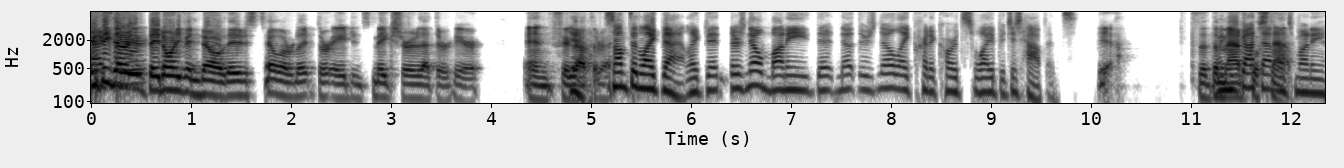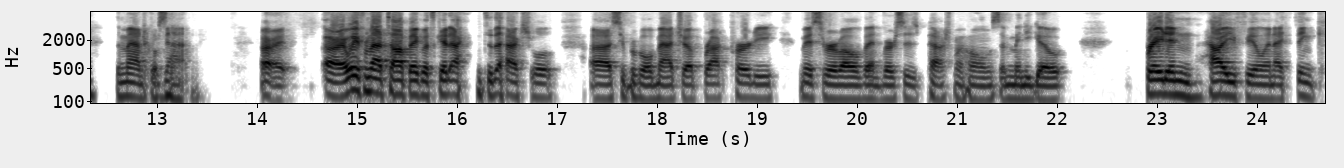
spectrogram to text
you think here. they don't even know? They just tell let their agents make sure that they're here and figure Yeah, out the rest. something like that. Like that. There's no money. There, no, there's no like credit card swipe. It just happens. yeah, the, the when magical got that snap. much money, The magical snap. All right. All right. Away from that topic, let's get into the actual uh, Super Bowl matchup. Brock Purdy, Mr. Irrelevant versus Patrick Mahomes, the mini goat. Braeden, how are you feeling? I think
